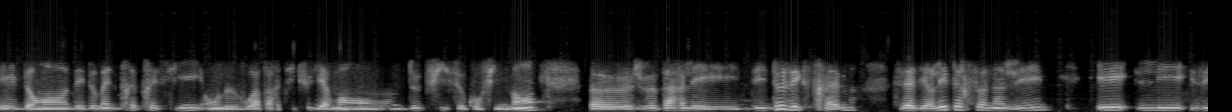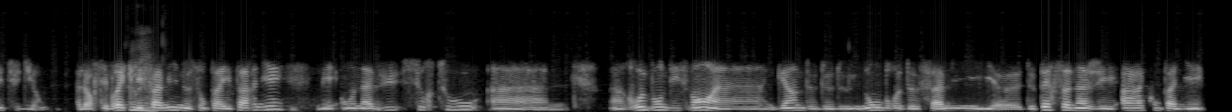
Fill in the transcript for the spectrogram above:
Et dans des domaines très précis, on le voit particulièrement depuis ce confinement. Euh, je veux parler des deux extrêmes, c'est-à-dire les personnes âgées et les étudiants. Alors c'est vrai que les familles ne sont pas épargnées, mais on a vu surtout un, rebondissement, un gain de, nombre de familles, euh, de personnes âgées à accompagner,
